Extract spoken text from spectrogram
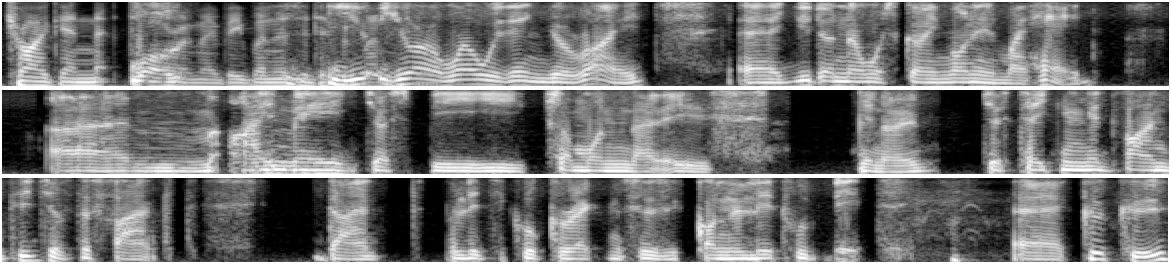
try again tomorrow Well, maybe when there's a different. You, you are well within your rights. Uh, you don't know what's going on in my head. Um, I may just be someone that is, you know, just taking advantage of the fact that political correctness has gone a little bit uh, cuckoo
